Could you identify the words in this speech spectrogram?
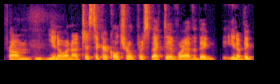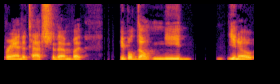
from you know an artistic or cultural perspective, or have a big you know big brand attached to them. But people don't need you know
